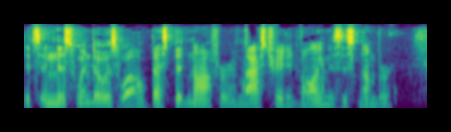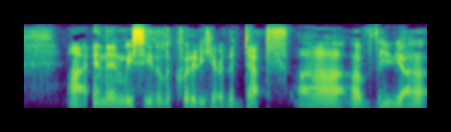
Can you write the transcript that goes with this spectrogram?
It's in this window as well, best bid and offer, and last traded volume is this number. Uh, and then we see the liquidity here, the depth uh, of the uh,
